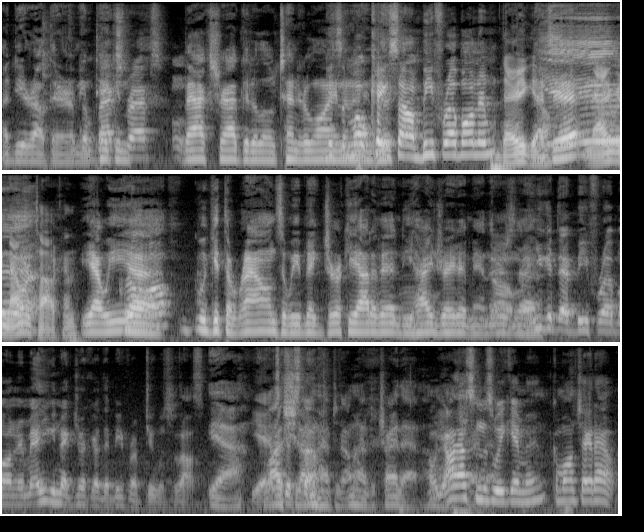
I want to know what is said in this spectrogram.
a, a deer out there. I mean, them back taking straps. Mm. back strap, get a little tenderloin, Get some and more then K just- sound beef rub on them. There you go. That's it. Now, we're- now we're talking. Yeah, we uh, we get the rounds and we make jerky out of it and dehydrate it. Man, No, man, uh, you get that beef rub on there, man. You can make jerky out of that beef rub too, which is awesome. yeah, Yeah, Well, it's good shit, I'm gonna have to I'm gonna have to try that. Oh, y'all have some this weekend, man. Come on, check it out.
